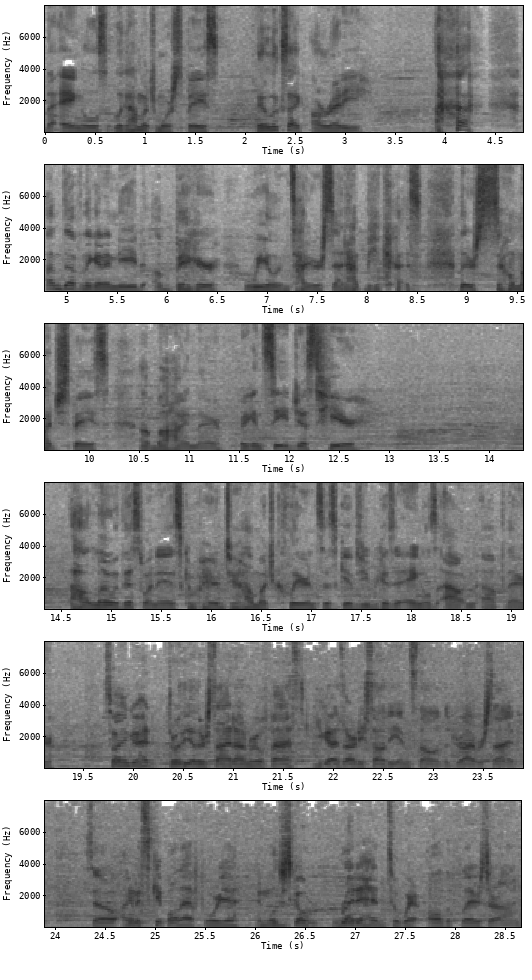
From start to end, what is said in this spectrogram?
the angles, look at how much more space. It looks like already I'm definitely gonna need a bigger wheel and tire setup because there's so much space up behind there. We can see just here how low this one is compared to how much clearance this gives you because it angles out and up there. So I'm gonna go ahead and throw the other side on real fast. You guys already saw the install of the driver's side. So I'm gonna skip all that for you and we'll just go right ahead to where all the flares are on.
